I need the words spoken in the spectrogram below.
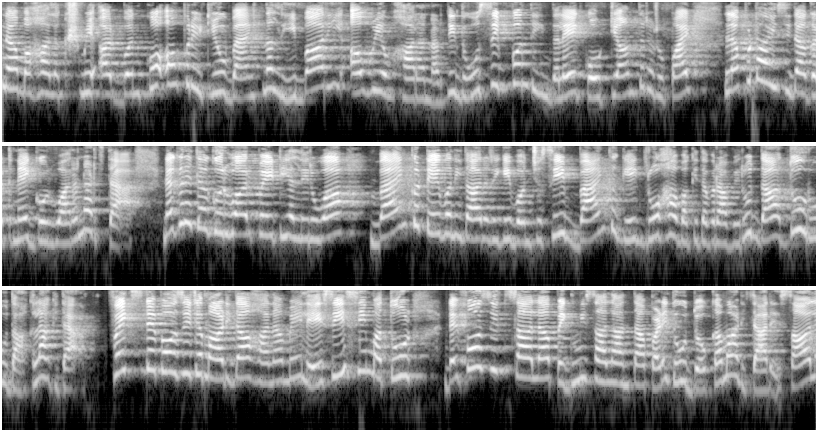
ಮಹಾಲಕ್ಷ್ಮಿ ಅರ್ಬನ್ ಕೋಆಪರೇಟಿವ್ ಬ್ಯಾಂಕ್ನಲ್ಲಿ ಭಾರಿ ಅವ್ಯವಹಾರ ನಡೆದಿದ್ದು ಸಿಬ್ಬಂದಿಯಿಂದಲೇ ಕೋಟ್ಯಾಂತರ ರೂಪಾಯಿ ಲಪಟಾಯಿಸಿದ ಘಟನೆ ಗುರುವಾರ ನಡೆದಿದೆ. ನಗರದ ಗುರುವಾರ ಪೇಟೆಯಲ್ಲಿರುವ ಬ್ಯಾಂಕ್ ಠೇವಣಿದಾರರಿಗೆ ವಂಚಿಸಿ ಬ್ಯಾಂಕ್ಗೆ ದ್ರೋಹ ವಿರುದ್ಧ ದೂರು ದಾಖಲಾಗಿದೆ. ಫಿಕ್ಸ್ ಡೆಪಾಸಿಟ್ ಮಾಡಿದ ಹಣ ಮೇಲೆ ಸಿಸಿ ಮತ್ತು ಡೆಪಾಸಿಟ್ ಸಾಲ, ಪಿಗ್ಮಿ ಸಾಲ ಅಂತ ಪಡೆದು ದೋಖ ಮಾಡಿದ್ದಾರೆ. ಸಾಲ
